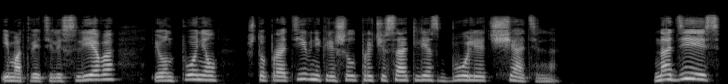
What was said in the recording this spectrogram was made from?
им ответили слева, и он понял, что противник решил прочесать лес более тщательно. Надеясь,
